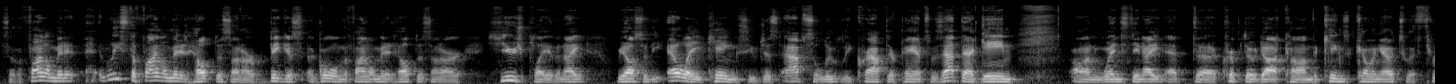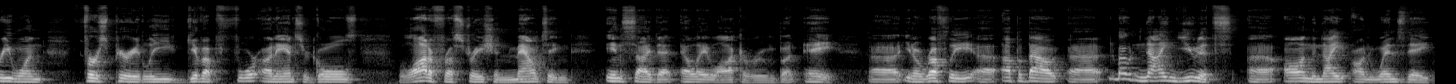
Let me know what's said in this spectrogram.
So the final minute, at least the final minute helped us on our biggest, goal in the final minute helped us on our huge play of the night. We also, the LA Kings, who just absolutely crapped their pants, was at that game on Wednesday night at uh, crypto.com. The Kings going out to a 3 1 first period lead, give up four unanswered goals. A lot of frustration mounting inside that LA locker room. But hey, uh, you know, roughly uh, up about uh, about nine units uh, on the night on Wednesday,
